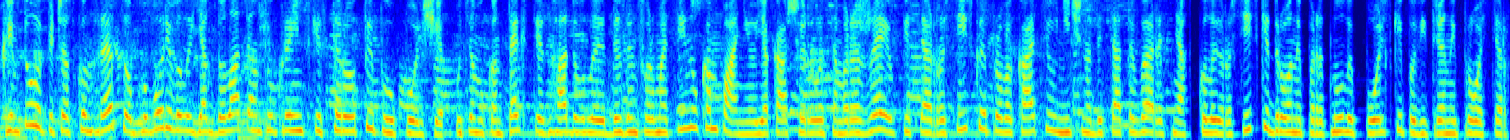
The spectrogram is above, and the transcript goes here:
Крім того, під час конгресу обговорювали, як долати антиукраїнські стереотипи у Польщі. У цьому контексті згадували дезінформаційну кампанію, яка ширилася мережею після російської провокації у ніч на 10 вересня, коли російські дрони перетнули польський повітряний простір.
